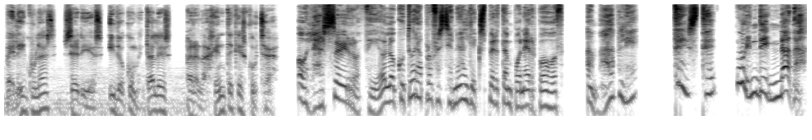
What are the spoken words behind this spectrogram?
películas, series y documentales para la gente que escucha. Hola, soy Rocío, locutora profesional y experta en poner voz amable, triste o indignada.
